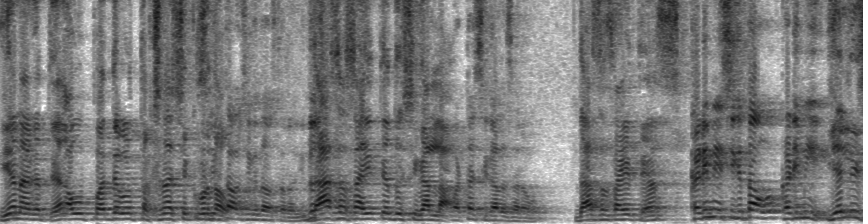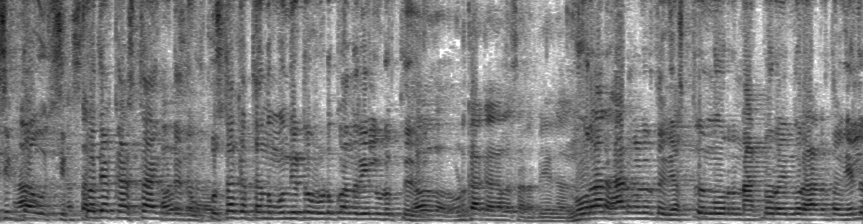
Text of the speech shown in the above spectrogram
ಏನಾಗುತ್ತೆ? ಅವು ಪದ್ಯಗಳು ತಕ್ಷಣ ಸಿಕ್ಬಿಡ್ತಾವ. ಸಿಗ್ತಾವ ಸರ್. ಇದು ದಾಸ ಸಾಹಿತ್ಯದ್ದು ಸಿಗಲ್ಲ. ಒಟ್ಟ ಸಿಗಲ್ಲ ಸರ್ ಅವು. ದಾಸ ಸಾಹಿತ್ಯ. ಕಡಿಮೆ ಸಿಗ್ತಾವು ಕಡಿಮೆ. ಎಲ್ಲಿ ಸಿಗ್ತಾವು? ಸಿಕ್ಕೋದೇ ಕಷ್ಟ ಆಗ್ಬಿಟ್ಟೈತೆ. ಪುಸ್ತಕ ತಂದು ಮುಂದಿಟ್ರು ಹುಡುಕು ಅಂದ್ರೆ ಎಲ್ಲಿ ಹುಡುಕ್ತೀವಿ ಹೌದು ಹುಡ್ಕಾಕಾಗಲ್ಲ ಸರ್ ಬೇಗ. ನೂರಾರು ಹಾಡುಗಳು ಇರ್ತವೆ. ಎಷ್ಟು ನೂರು ನಾಲ್ಕುನೂರ ಐನೂರು ಹಾಡು ಇರ್ತವೆ. ಎಲ್ಲಿ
